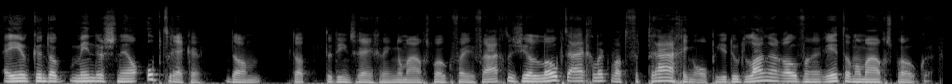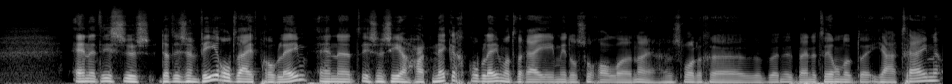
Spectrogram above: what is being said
En je kunt ook minder snel optrekken dan dat de dienstregeling normaal gesproken van je vraagt. Dus je loopt eigenlijk wat vertraging op. Je doet langer over een rit dan normaal gesproken. En het is dus, dat is een wereldwijd probleem. En het is een zeer hardnekkig probleem. Want we rijden inmiddels toch al, eh, nou ja, een slordige, eh, bijna- bijna 200 jaar treinen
